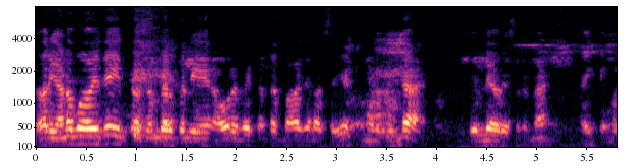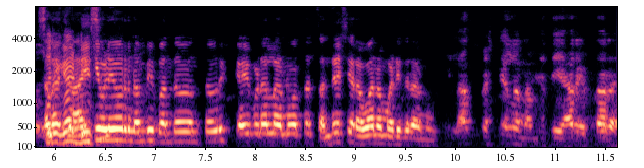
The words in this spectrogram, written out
ಸೊ ಅವ್ರಿಗೆ ಅನುಭವ ಇದೆ ಇಂಥ ಸಂದರ್ಭದಲ್ಲಿ ಅವರೇ ಬೇಕಂತ ಬಹಳ ಜನ ಸಜೆಸ್ಟ್ ಮಾಡೋದ್ರಿಂದ ಜೊಲ್ಲೆ ಅವ್ರ ಹೆಸರನ್ನ ಆಯ್ಕೆ ಮಾಡಿ. ಸರ್, ಈಗ DC ಅವರು ನಂಬಿ ಬಂದವಂತವ್ರಿಗೆ ಕೈ ಬಿಡಲ್ಲ ಅನ್ನುವಂತ ಸಂದೇಶ ರವಾನ ಮಾಡಿದ್ರ ನೀವು ಇಲ್ಲ ಅದ್ ಪ್ರಶ್ನೆ ಇಲ್ಲ. ನಮ್ಮ ಜೊತೆ ಯಾರು ಇರ್ತಾರೆ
